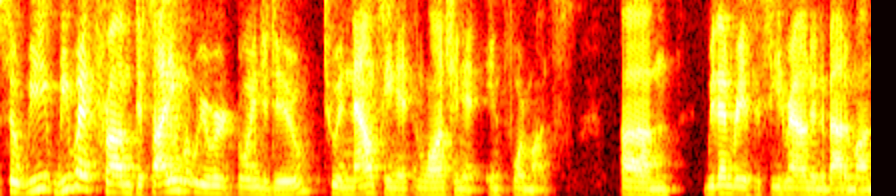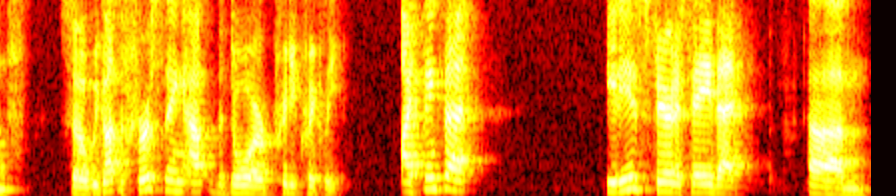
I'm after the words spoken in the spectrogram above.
So we we went from deciding what we were going to do to announcing it and launching it in four months. Um, we then raised the seed round in about a month. So we got the first thing out the door pretty quickly. I think that it is fair to say that um,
